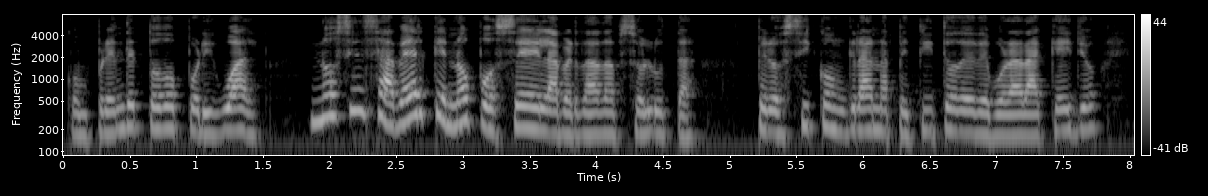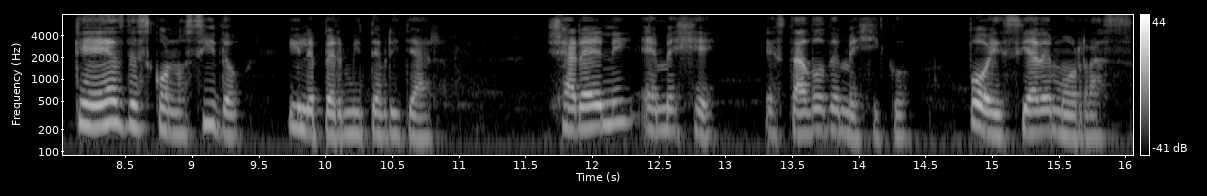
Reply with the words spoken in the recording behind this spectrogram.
Comprende todo por igual, no sin saber que no posee la verdad absoluta, pero sí con gran apetito de devorar aquello que es desconocido y le permite brillar. Shareni M.G., Estado de México. Poesía de morras.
